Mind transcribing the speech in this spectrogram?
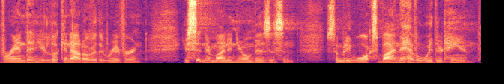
veranda and you're looking out over the river and you're sitting there minding your own business and somebody walks by and they have a withered hand.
